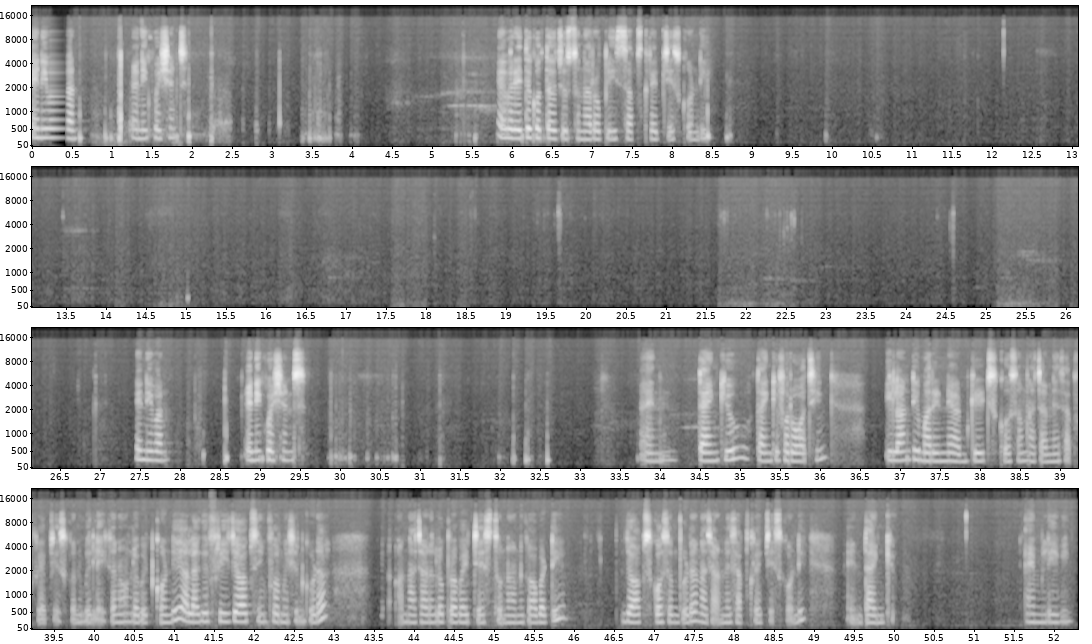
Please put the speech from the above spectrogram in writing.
ఎనీవన్ ఎనీ క్వశ్చన్స్ ఎవరైతే కొత్తగా చూస్తున్నారో ప్లీజ్ సబ్స్క్రైబ్ చేసుకోండి. Anyone any questions and thank you thank you for watching. ఇలాంటి మరిన్ని అప్డేట్స్ కోసం నా ఛానల్ని సబ్స్క్రైబ్ చేసుకొని బెల్ ఐకాన్ ఆన్లో పెట్టుకోండి. అలాగే ఫ్రీ జాబ్స్ ఇన్ఫర్మేషన్ కూడా నా ఛానల్లో ప్రొవైడ్ చేస్తున్నాను కాబట్టి జాబ్స్ కోసం కూడా నా ఛానల్ని సబ్స్క్రైబ్ చేసుకోండి. And thank you. I'm leaving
